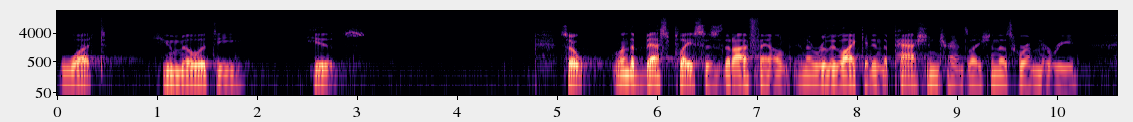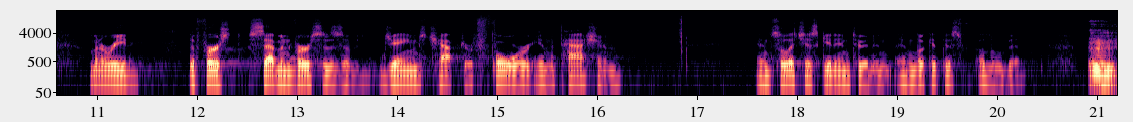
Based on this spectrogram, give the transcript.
what humility is. So, one of the best places that I've found, and I really like it in the Passion Translation, that's where I'm going to read. I'm going to read the first seven verses of James chapter 4 in the Passion. And so let's just get into it and, and look at this a little bit.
